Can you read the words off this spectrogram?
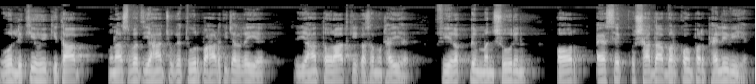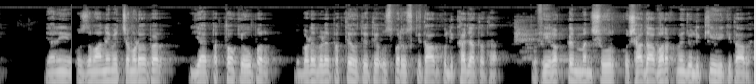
وہ لکھی ہوئی کتاب مناسبت یہاں چونکہ طور پہاڑ کی چل رہی ہے، یہاں تورات کی قسم اٹھائی ہے۔ فی رق منشور، اور ایسے کشادہ برقوں پر پھیلی ہوئی ہے۔ یعنی اس زمانے میں چمڑوں پر یا پتوں کے اوپر بڑے بڑے پتے ہوتے تھے، اس پر اس کتاب کو لکھا جاتا تھا۔ تو پھر رق منشور کشادہ برق میں جو لکھی ہوئی کتاب ہے۔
